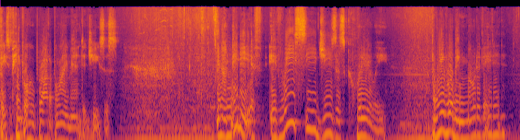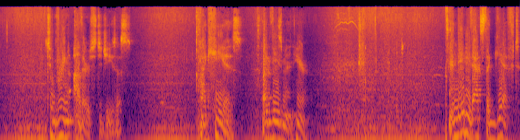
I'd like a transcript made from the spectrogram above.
These people who brought a blind man to Jesus. You know, maybe if, if we see Jesus clearly, we will be motivated to bring others to Jesus. Like he is. Like these men here. And maybe that's the gift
